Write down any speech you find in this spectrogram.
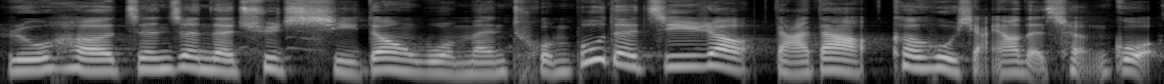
如何真正的去启动我们臀部的肌肉，达到客户想要的成果。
